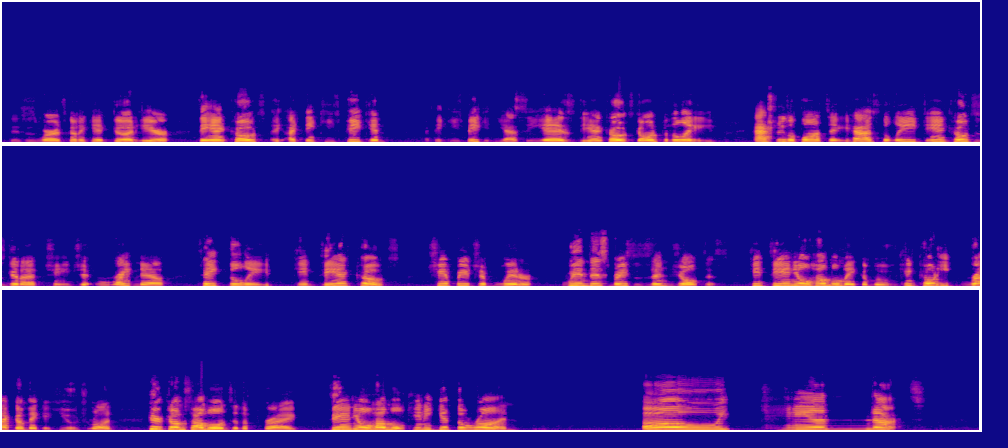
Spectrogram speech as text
This is where it's going to get good here. Dan Coates, I think he's peaking. I think he's peaking. Yes, he is. Dan Coates going for the lead. Ashley LaPlante has the lead. Dan Coates is going to change it right now. Take the lead. Can Dan Coates, championship winner, win this race with Zen Joltis? Can Daniel Hummel make a move? Can Cody Breckham make a huge run? Here comes Hummel into the fray. Daniel Hummel, can he get the run? Oh, he cannot.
